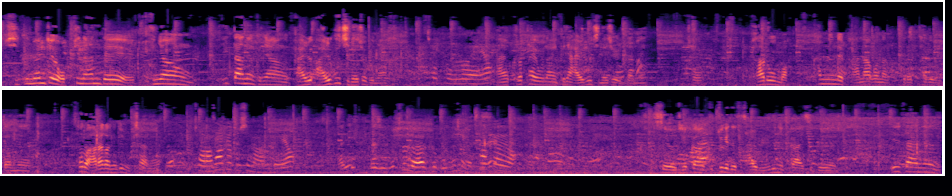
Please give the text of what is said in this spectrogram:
지금 현재 없기는 한데, 그냥, 일단은 그냥 알, 알고 지내죠, 그냥. 저 별로예요? 아, 그렇다기보다는 그냥 알고 지내죠, 일단은. 저, 바로 막, 한눈에 반하거나 그렇다기보다는 서로 알아가는 게 좋지 않아요? 저랑 사귀어주시면 안 돼요? 아니, 나 지금 호수가 그거 모르는 사귀어요. 글쎄요, 제가 그쪽에 대해서 잘 모르니까 지금 일단은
